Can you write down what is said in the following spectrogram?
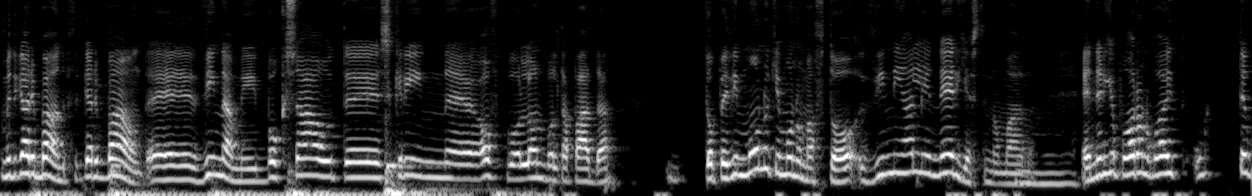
με την rebound, επιθετικά rebound, ε, δύναμη, box out, ε, screen, ε, off ball, on ball, τα πάντα το παιδί μόνο και μόνο με αυτό δίνει άλλη ενέργεια στην ομάδα. Mm. Ενέργεια που ο Άρον White ούτε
